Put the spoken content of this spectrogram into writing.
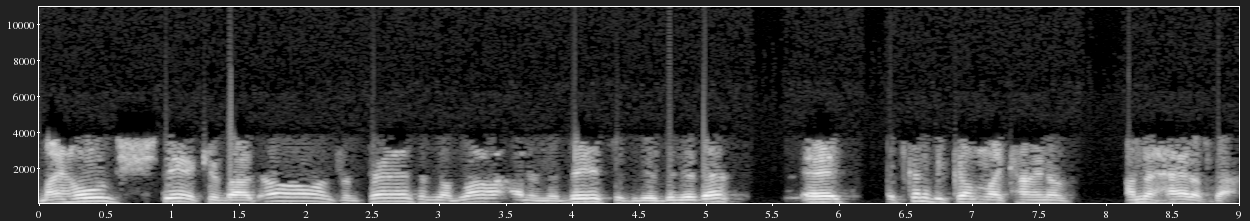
my whole shtick about oh I'm from France and blah blah I don't know this da, da, da, da, it it's gonna become like kind of I'm the head of that,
